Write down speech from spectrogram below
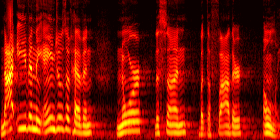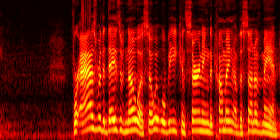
not even the angels of heaven nor the Son, but the Father only. For as were the days of Noah, so it will be concerning the coming of the Son of Man.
